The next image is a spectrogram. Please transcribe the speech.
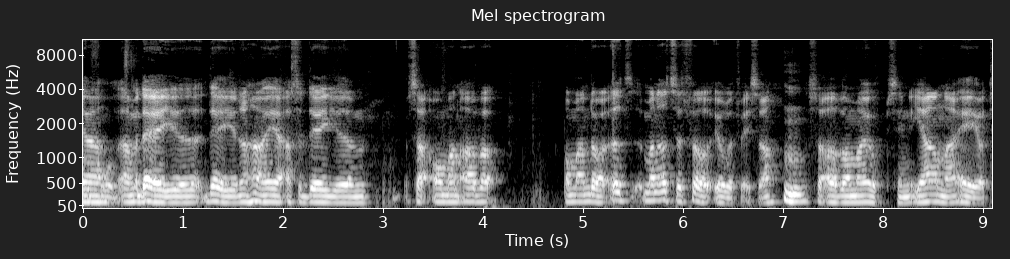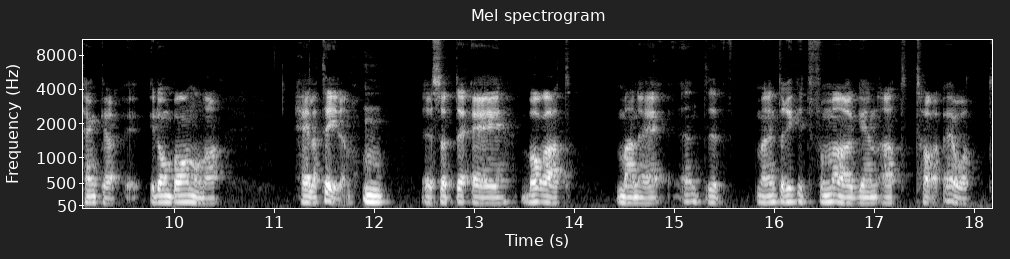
Ja, funkofobiskt. ja, men det är ju, det är ju den här, alltså det är ju, så här, om man övar, om man då ut, man utsätts för orättvisa så övar man upp sin hjärna i att tänka i de banorna hela tiden. Eh, Så att det är bara att man är inte, man är inte riktigt förmögen att ta åt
